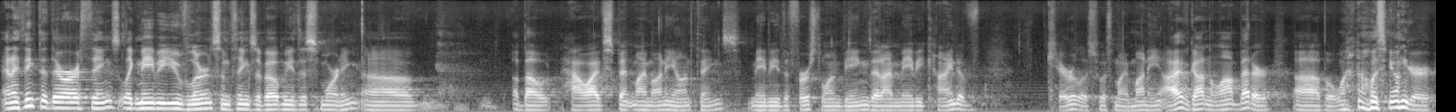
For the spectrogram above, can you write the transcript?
and I think that there are things, like maybe you've learned some things about me this morning. Uh, about how I've spent my money on things. Maybe the first one being that I'm maybe kind of careless with my money. I've gotten a lot better, uh, but when I was younger,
